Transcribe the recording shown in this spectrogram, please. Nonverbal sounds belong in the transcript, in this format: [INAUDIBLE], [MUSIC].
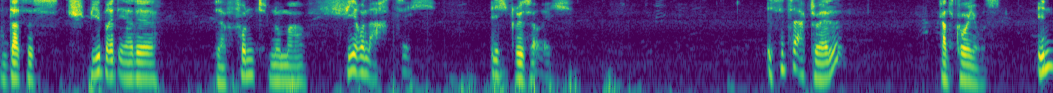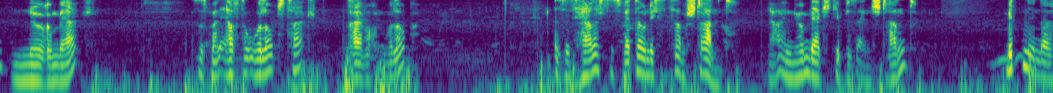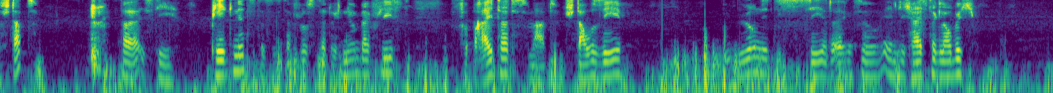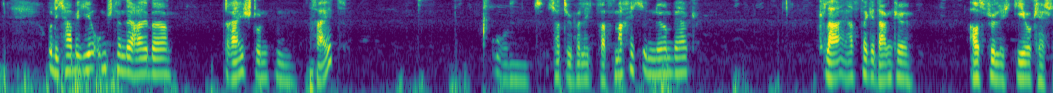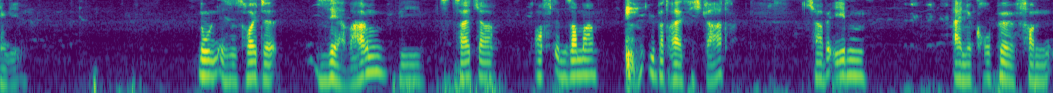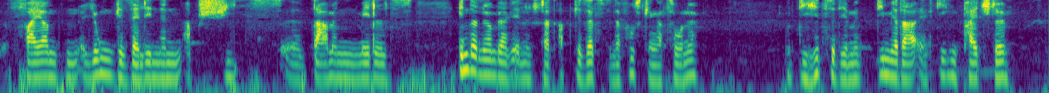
Und das ist Spielbretterde, der Fund Nummer 84. Ich grüße euch. Ich sitze aktuell, ganz kurios, in Nürnberg. Es ist mein erster Urlaubstag, drei Wochen Urlaub. Es ist herrlichstes Wetter und ich sitze am Strand. Ja, in Nürnberg gibt es einen Strand. Mitten in der Stadt. [CLEARS THROAT] Da ist die Pegnitz, das ist der Fluss, der durch Nürnberg fließt, verbreitert, so eine Art Stausee. Würnitzsee oder irgend so ähnlich heißt er, glaube ich. Und ich habe hier Umstände halber drei Stunden Zeit. Und ich hatte überlegt, was mache ich in Nürnberg? Klar, erster Gedanke, ausführlich geocachen gehen. Nun ist es heute sehr warm, wie zurzeit ja oft im Sommer, [CLEARS THROAT] über 30 Grad. Ich habe eben eine Gruppe von feiernden Junggesellinnen, Abschiedsdamen, Mädels in der Nürnberger Innenstadt abgesetzt in der Fußgängerzone. Und die Hitze, die mir, die mir da entgegenpeitschte,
